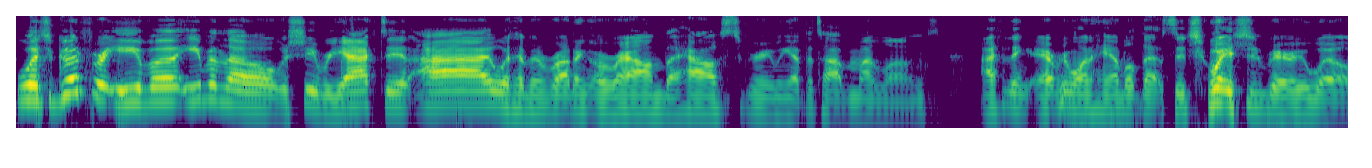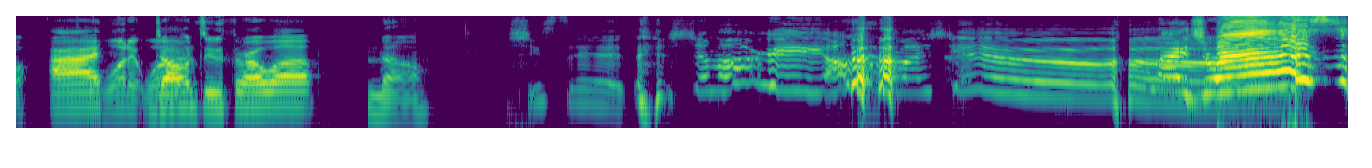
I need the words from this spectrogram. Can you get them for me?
Which good for Eva, even though she reacted, I would have been running around the house screaming at the top of my lungs. I think everyone handled that situation very well. I what it was. don't do throw up. No. She said, Shamari, all over my shoe. My dress.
